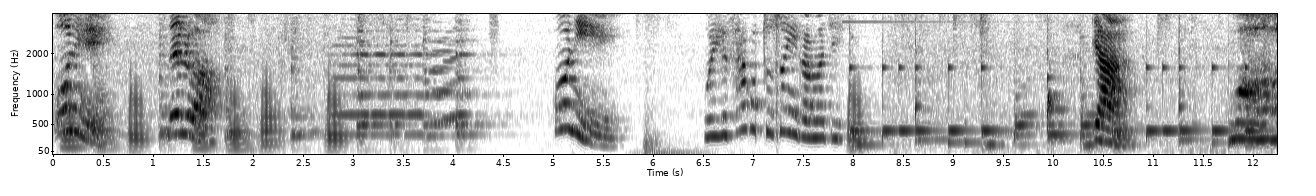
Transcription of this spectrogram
건이, 내일 와. 꼬니 왜 이게 사고투성이 강아지 야 와,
